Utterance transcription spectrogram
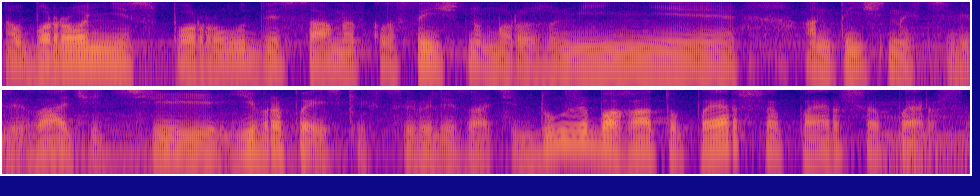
оборонні споруди саме в класичному розумінні античних цивілізацій чи європейських цивілізацій. Дуже багато перша, перша, перша.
